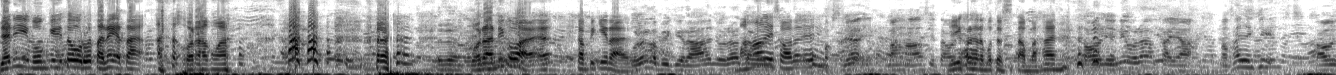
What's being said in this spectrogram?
Jadi mungkin itu urutannya eta orang mah. Orang ini kok eh, kepikiran? Orang kepikiran, orang Mahal ya soalnya, eh. Maksudnya mahal sih tahun jadi harus ada motivasi tambahan tahun ini orang kayak makanya Ki tahun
